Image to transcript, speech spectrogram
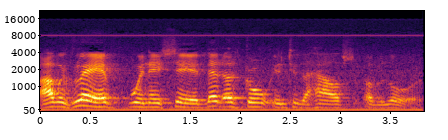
I was glad when they said, Let us go into the house of the Lord.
